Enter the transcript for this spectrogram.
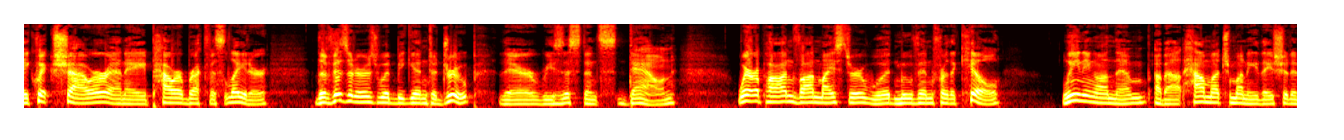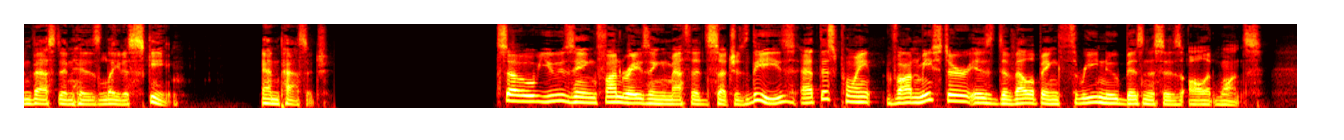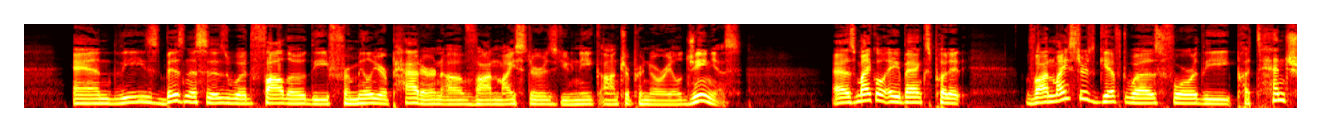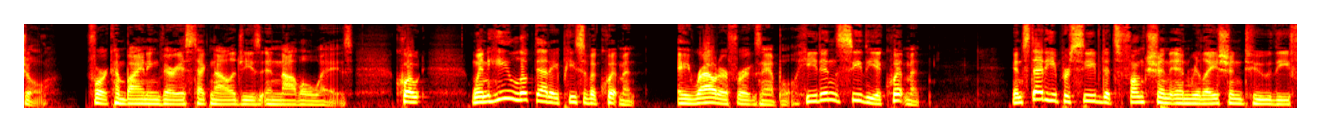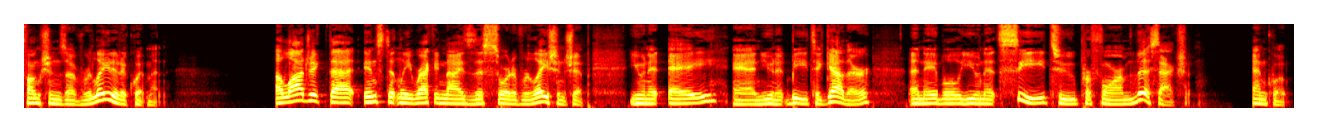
A quick shower and a power breakfast later, the visitors would begin to droop, their resistance down, whereupon von Meister would move in for the kill, leaning on them about how much money they should invest in his latest scheme. End passage. So, using fundraising methods such as these, at this point, von Meister is developing three new businesses all at once and these businesses would follow the familiar pattern of von Meister's unique entrepreneurial genius. As Michael A. Banks put it, von Meister's gift was for the potential for combining various technologies in novel ways. Quote, when he looked at a piece of equipment, a router for example, he didn't see the equipment. Instead, he perceived its function in relation to the functions of related equipment a logic that instantly recognized this sort of relationship. Unit A and Unit B together enable Unit C to perform this action. End quote.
